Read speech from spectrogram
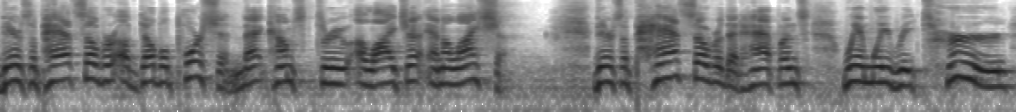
There's a Passover of double portion that comes through Elijah and Elisha. There's a Passover that happens when we return,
